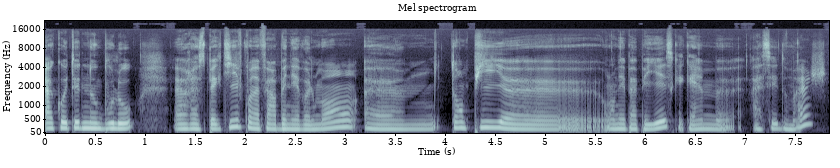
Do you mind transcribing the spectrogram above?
à côté de nos boulots euh, respectifs, qu'on va faire bénévolement. Euh, tant pis, euh, on n'est pas payé, ce qui est quand même assez dommage.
